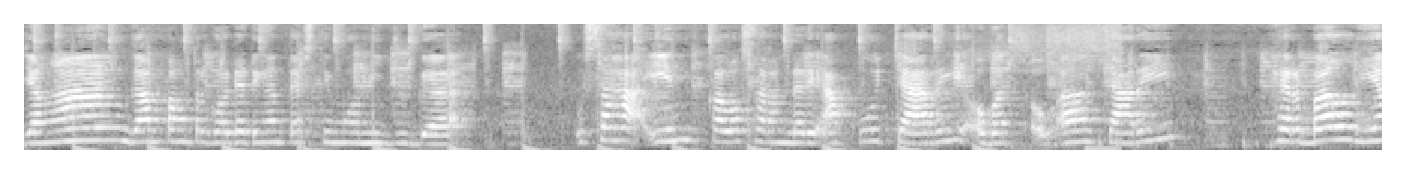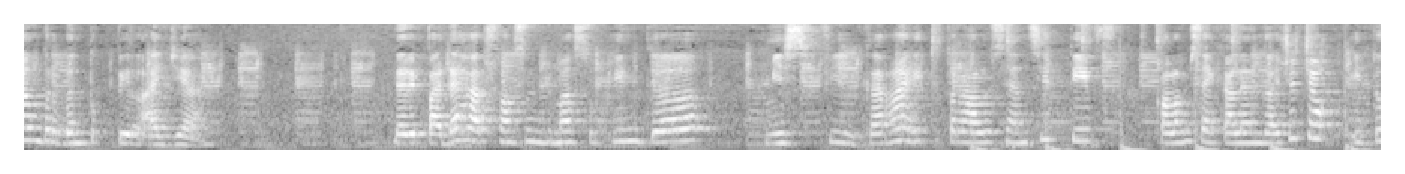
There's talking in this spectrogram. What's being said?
jangan gampang tergoda dengan testimoni juga usahain kalau saran dari aku cari obat uh, cari herbal yang berbentuk pil aja. Daripada harus langsung dimasukin ke Miss V karena itu terlalu sensitif. Kalau misalnya kalian nggak cocok itu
